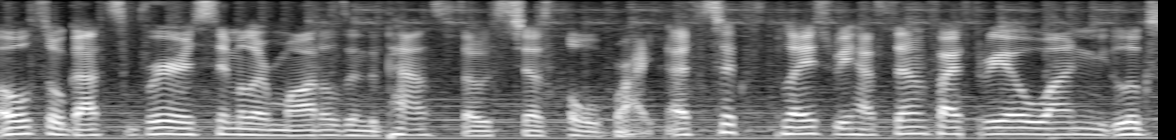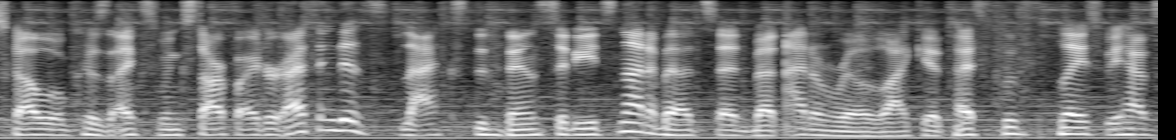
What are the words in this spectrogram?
also got very similar models in the past, so it's just alright. At 6th place we have 75301 Luke Skywalker's X-Wing Starfighter, I think this lacks the density, it's not a bad set, but I don't really like it. At 5th place we have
